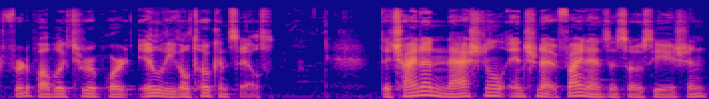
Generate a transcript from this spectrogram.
for the public to report illegal token sales. The China National Internet Finance Association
